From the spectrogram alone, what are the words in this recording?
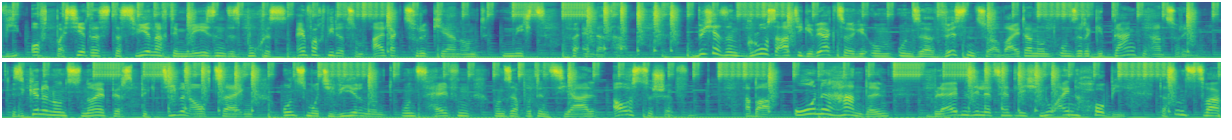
wie oft passiert es, dass wir nach dem Lesen des Buches einfach wieder zum Alltag zurückkehren und nichts verändert haben? Bücher sind großartige Werkzeuge, um unser Wissen zu erweitern und unsere Gedanken anzuregen. Sie können uns neue Perspektiven aufzeigen, uns motivieren und uns helfen, unser Potenzial auszuschöpfen. Aber ohne Handeln bleiben sie letztendlich nur ein Hobby, das uns zwar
